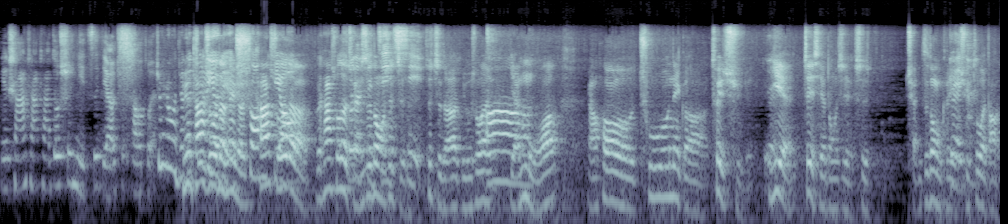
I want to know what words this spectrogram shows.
你啥啥啥都是你自己要去操作。就是我觉得他得这里有说的那个，点双他说标。的不是他说的全自动是指是指的，比如说哦研磨，然后出那个萃取液这些东西是全自动可以去做到的。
